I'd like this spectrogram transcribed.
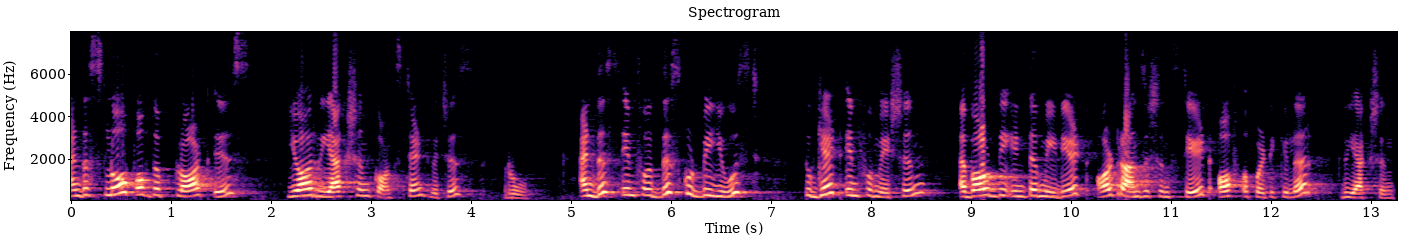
and the slope of the plot is your reaction constant which is rho. And this info this could be used to get information about the intermediate or transition state of a particular reaction.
